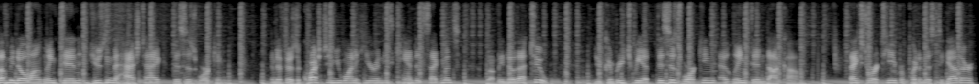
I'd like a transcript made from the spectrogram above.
Let me know on LinkedIn using the hashtag This Is Working. And if there's a question you want to hear in these candid segments, let me know that too. You can reach me at thisisworking at linkedin.com. Thanks to our team for putting this together.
